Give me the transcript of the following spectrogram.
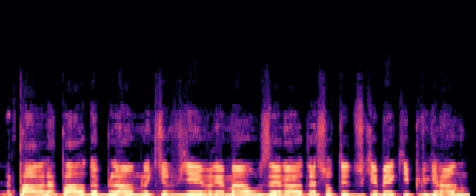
la part, la part de blâme qui revient vraiment aux erreurs de la Sûreté du Québec est plus grande.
